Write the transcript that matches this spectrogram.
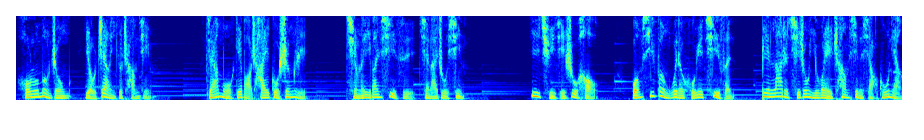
红楼梦》中有这样一个场景：贾母给宝钗过生日，请了一班戏子前来助兴。一曲结束后，王熙凤为了活跃气氛。便拉着其中一位唱戏的小姑娘，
